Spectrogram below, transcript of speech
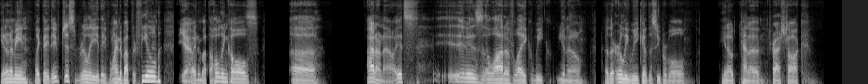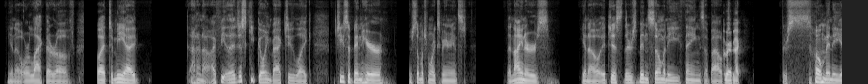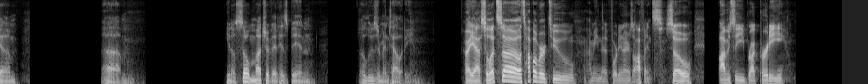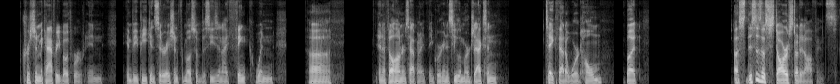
You know what I mean? Like they they've just really they've whined about their field, Yeah, whined about the holding calls. Uh I don't know. It's it is a lot of like week, you know, the early week of the Super Bowl, you know, kind of trash talk, you know, or lack thereof. But to me, I, I don't know. I feel I just keep going back to like Chiefs have been here. They're so much more experienced. The Niners, you know, it just there's been so many things about. I'll be right back. There's so many um um you know, so much of it has been a loser mentality. All right, yeah. So let's uh let's hop over to I mean the 49ers offense. So obviously Brock Purdy, Christian McCaffrey both were in MVP consideration for most of the season. I think when uh NFL honors happen, I think we're going to see Lamar Jackson take that award home, but us this is a star-studded offense.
